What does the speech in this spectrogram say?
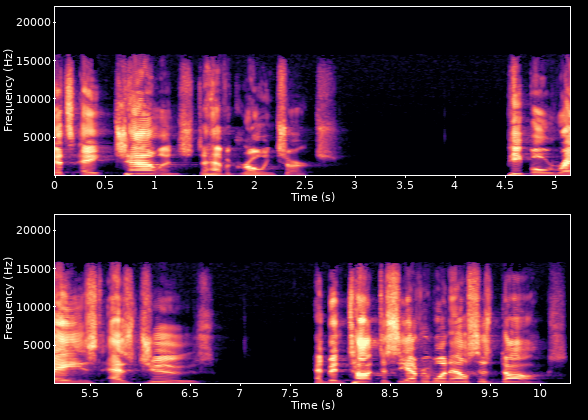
It's a challenge to have a growing church. People raised as Jews had been taught to see everyone else as dogs.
